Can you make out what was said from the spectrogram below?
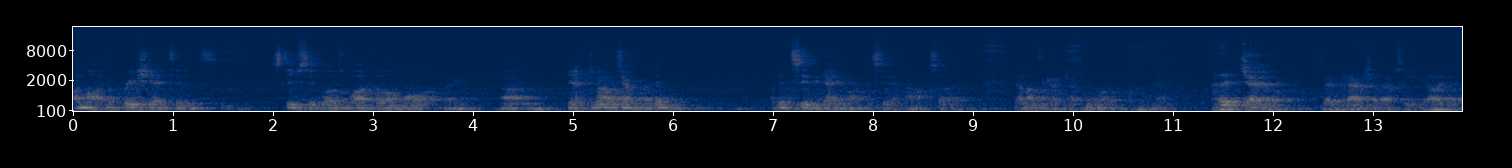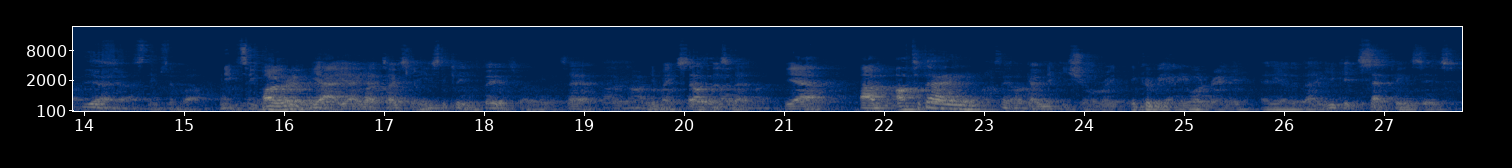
I might have appreciated Steve Sidwell's work a lot more. I think. Um, yeah, because when I was younger, I didn't, I didn't see the game like I see it now. So yeah, I'd love to go Kevin Doyle. I think Joe, Joe Parrish had absolutely idol. Yeah, yeah. Steve Sidwell. And you can see Oh, really? Yeah, yeah, yeah, totally. He used to clean his boots when he was here. Oh, right. And it makes sense, Doesn't doesn't matter, it? no. Yeah. Um, uh, today, I think I'll go Nicky Shorey. It could be anyone really, any other day. You get set pieces,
